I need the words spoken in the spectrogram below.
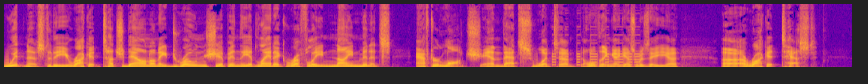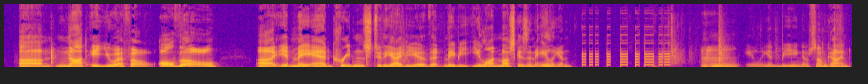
witnessed. The rocket touched down on a drone ship in the Atlantic roughly nine minutes after launch, and that's what uh, the whole thing, I guess, was a uh, uh, a rocket test, um, not a UFO. Although uh, it may add credence to the idea that maybe Elon Musk is an alien, alien being of some kind.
